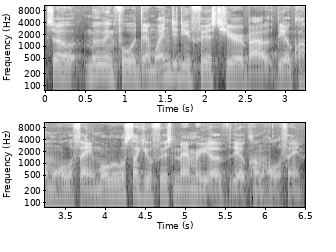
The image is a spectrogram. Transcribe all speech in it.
So moving forward, then, when did you first hear about the Oklahoma Hall of Fame? What was like your first memory of the Oklahoma Hall of Fame?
